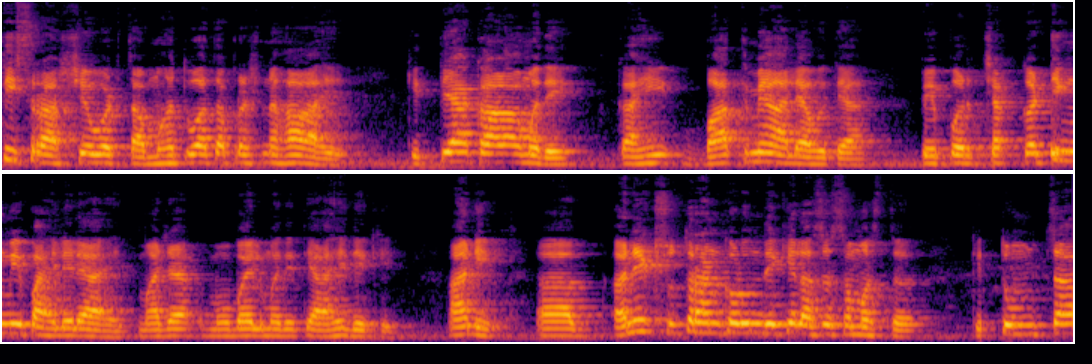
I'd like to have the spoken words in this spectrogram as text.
तिसरा शेवटचा महत्त्वाचा प्रश्न हा आहे की त्या काळामध्ये काही बातम्या आल्या होत्या पेपरच्या कटिंग मी पाहिलेल्या आहेत. माझ्या मोबाईलमध्ये ते आहे देखील. आणि अनेक सूत्रांकडून देखील असं समजतं की तुमचा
